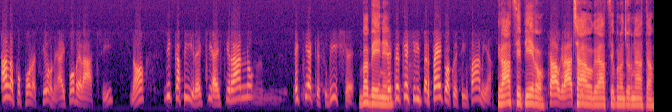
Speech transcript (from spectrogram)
alla popolazione, ai poveracci, no? Di capire chi è il tiranno e chi è che subisce. Va bene. E perché si riperpetua questa infamia. Grazie Piero. Ciao, grazie. Ciao, grazie, buona giornata.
